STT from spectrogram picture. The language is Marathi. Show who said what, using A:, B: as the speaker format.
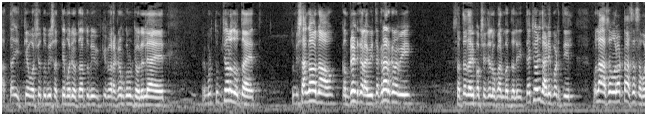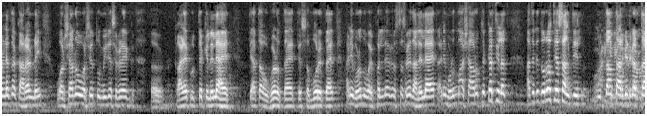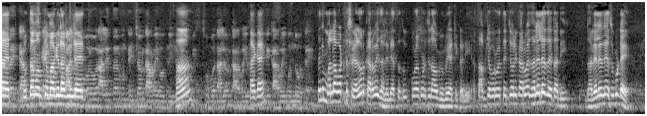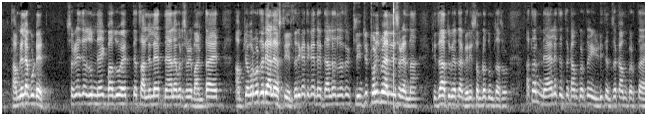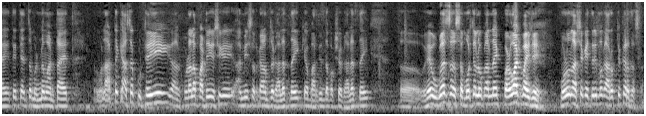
A: आता इतके वर्ष तुम्ही सत्तेमध्ये होता तुम्ही इतके कार्यक्रम करून ठेवलेले आहेत. म्हणून तुमच्यावरच होत आहेत. तुम्ही सांगावं नाव कंप्लेंट करावी तक्रार करावी. सत्ताधारी पक्षाच्या लोकांबद्दलही. त्याच्यावरही धाडे पडतील. मला असं मला वाटतं असं समजण्याचं कारण नाही. वर्षानुवर्ष तुम्ही जे सगळे काळे कृत्य केलेले आहेत ते आता उघड होत आहेत ते समोर येत आहेत आणि म्हणून वैफल्यग्रस्त सगळे झालेले आहेत आणि म्हणून मग असे आरोप ते करतीलच. आता ते दररोज ते सांगतील. मुद्दाम टार्गेट करतायत मुद्दाम आमच्या मागे लागलेले आहेत.
B: बरोबर
A: हा? काय काय?
B: नाही,
A: मला वाटतं सगळ्यांवर कारवाई झालेली आहे. आता तू कोणाकोणाचं नाव घेऊ मी या ठिकाणी. आता आमच्याबरोबर त्यांच्यावर कारवाई झालेल्याच आहेत आधी. झालेल्या नाही असं कुठे? आहे थांबलेल्या कुठे आहेत? सगळ्यांच्या अजून न्यायिक बाजू आहेत त्या चाललेल्या आहेत न्यायालयामध्ये सगळे भांडत आहेत आमच्याबरोबर जरी आले असतील तरी काय ते काय नाही. त्याला क्लीन चिट थोडीच मिळालेली सगळ्यांना. की जा तुम्ही आता घरी संपलं तुमचं असं. आता न्यायालय त्यांचं काम करतं आहे ईडी त्यांचं काम करतं आहे ते त्यांचं म्हणणं मांडतायत. मला वाटतं की असं कुठेही कुणाला कुणाला पाठीशी आम्ही सरकार आमचं घालत नाही किंवा भारतीय जनता पक्ष घालत नाही. हे उगाच समोरच्या लोकांना एक पळवाट पाहिजे म्हणून असे काहीतरी मग आरोप ते करत असतात.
